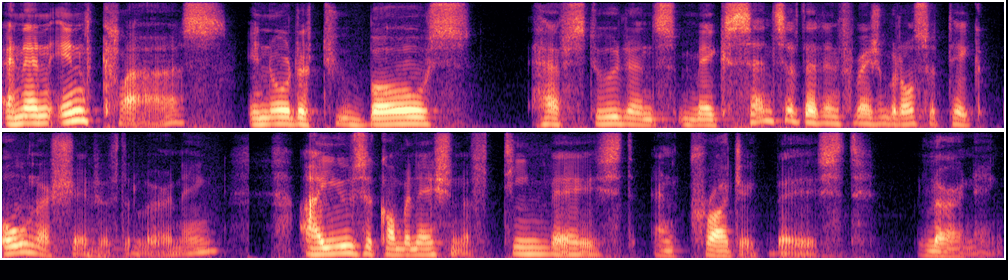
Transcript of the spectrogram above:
And then in class, in order to both have students make sense of that information, but also take ownership of the learning, I use a combination of team-based and project-based learning.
